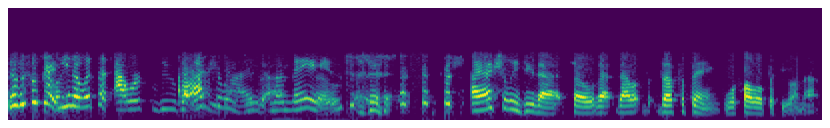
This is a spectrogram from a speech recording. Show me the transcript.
no, this is great. You know what? That hour flew by. I you actually guys. do that. I'm amazed. so- I actually do that, so that that that's the thing. We'll follow up with you on that.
